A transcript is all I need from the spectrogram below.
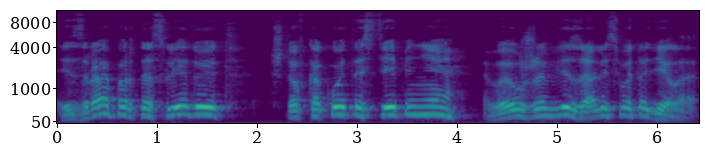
«Из рапорта следует, что в какой-то степени вы уже ввязались в это дело.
